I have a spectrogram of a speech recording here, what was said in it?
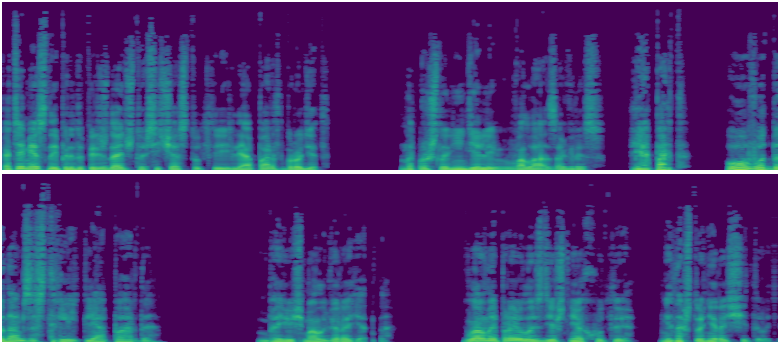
Хотя местные предупреждают, что сейчас тут и леопард бродит. На прошлой неделе вала загрыз. Леопард? О, вот бы нам застрелить леопарда. Боюсь, маловероятно. Главное правило здешней охоты — ни на что не рассчитывать.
